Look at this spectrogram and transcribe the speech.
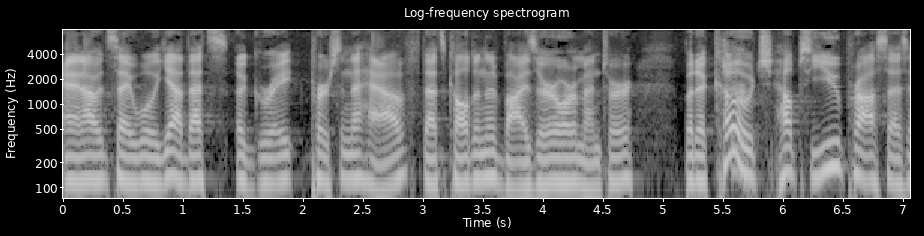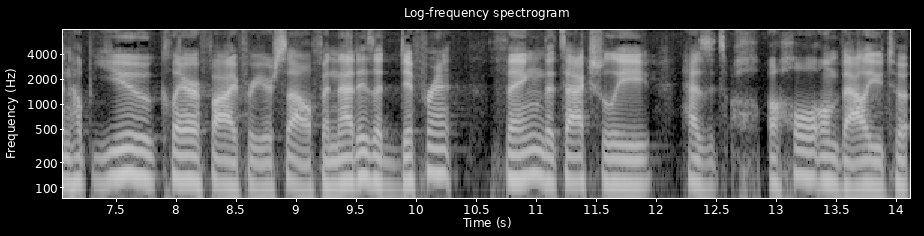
And I would say, well, yeah, that's a great person to have. That's called an advisor or a mentor. But a coach sure. helps you process and help you clarify for yourself. And that is a different thing that's actually has its a whole own value to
